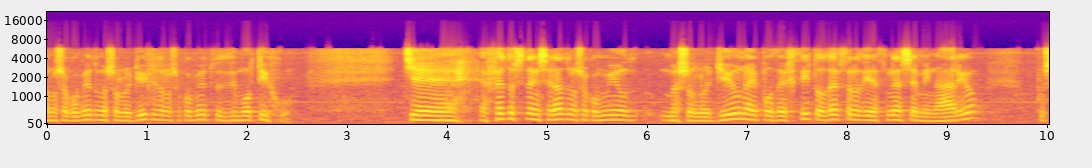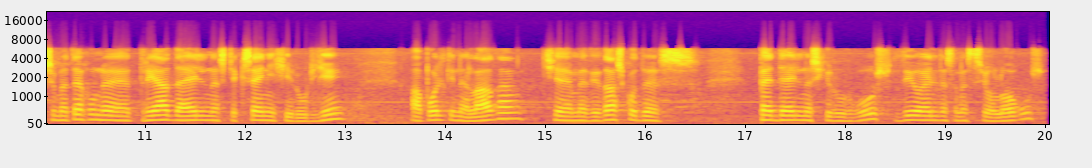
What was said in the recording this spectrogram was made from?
το Νοσοκομείο του Μεσολογίου και το Νοσοκομείο του Δημοτήχου. Και εφέτος ήταν η σειρά του νοσοκομείου Μεσολογίου να υποδεχθεί το δεύτερο διεθνές σεμινάριο που συμμετέχουν 30 Έλληνες και ξένοι χειρουργοί από όλη την Ελλάδα και με διδάσκοντες 5 Έλληνες χειρουργούς, 2 Έλληνες αναισθησιολόγους,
